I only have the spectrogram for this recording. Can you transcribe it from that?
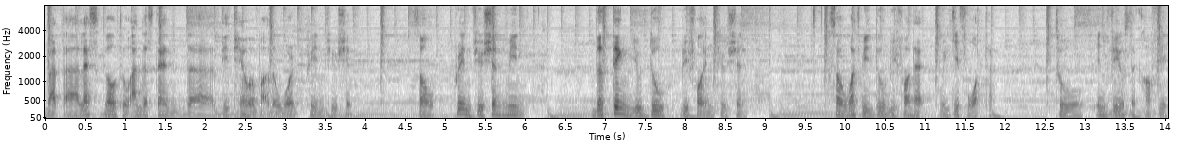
But uh, let's go to understand the detail about the word pre-infusion. So pre-infusion means the thing you do before infusion. So what we do before that, we give water to infuse the coffee.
